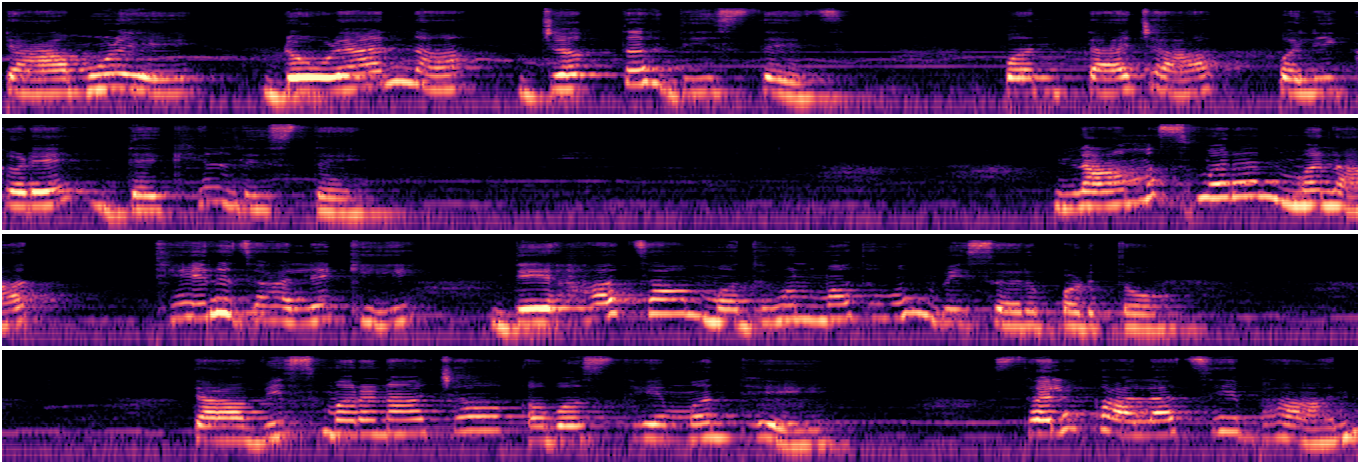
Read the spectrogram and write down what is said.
त्यामुळे डोळ्यांना जग तर दिसतेच पण त्याच्या पलीकडे देखील दिसते. नामस्मरण मनात थिर झाले की देहाचा मधून मधून विसर पडतो. त्या विस्मरणाच्या अवस्थेमध्ये स्थलकालाचे भान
